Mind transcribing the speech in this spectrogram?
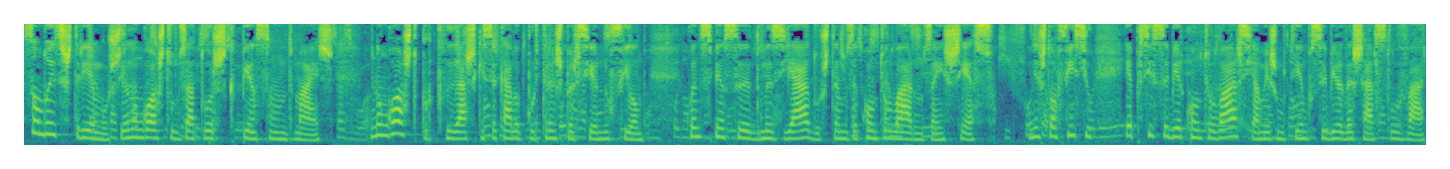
São dois extremos. Eu não gosto dos atores que pensam demais. Não gosto porque acho que isso acaba por transparecer no filme. Quando se pensa demasiado, estamos a controlar-nos em excesso. Neste ofício, é preciso saber controlar-se e ao mesmo tempo saber deixar-se levar.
